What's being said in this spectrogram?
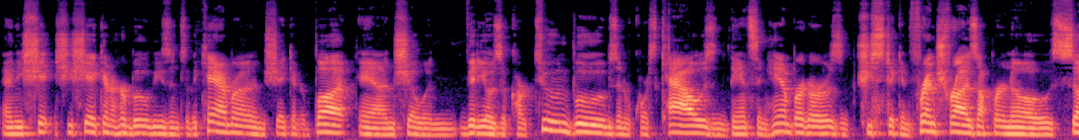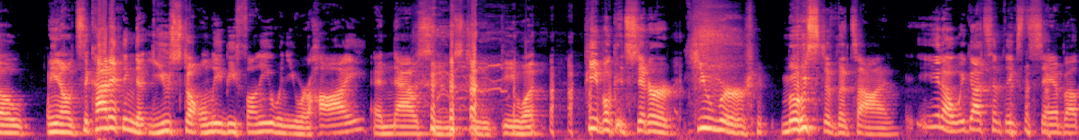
and sh- she's shaking her boobies into the camera and shaking her butt and showing videos of cartoon boobs and of course cows and dancing hamburgers and she's sticking french fries up her nose so you know it's the kind of thing that used to only be funny when you were high and now seems to be what people consider humor most of the time you know we got some things to say about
